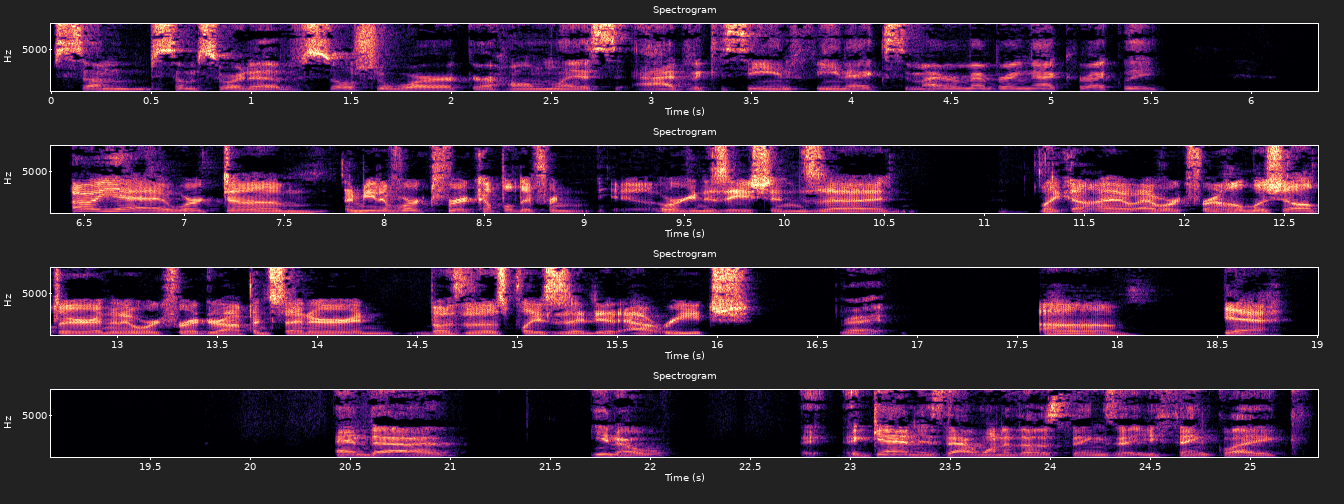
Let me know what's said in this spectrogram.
some some sort of social work or homeless advocacy in Phoenix. Am I remembering that correctly? Oh yeah, I worked. Um, I mean, I've worked for a couple different organizations. Uh, like I, I worked for a homeless shelter, and then I worked for a drop-in center, and both of those places I did outreach. Right. Um, yeah, And uh, you know, again, is that one of those things that you think like,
